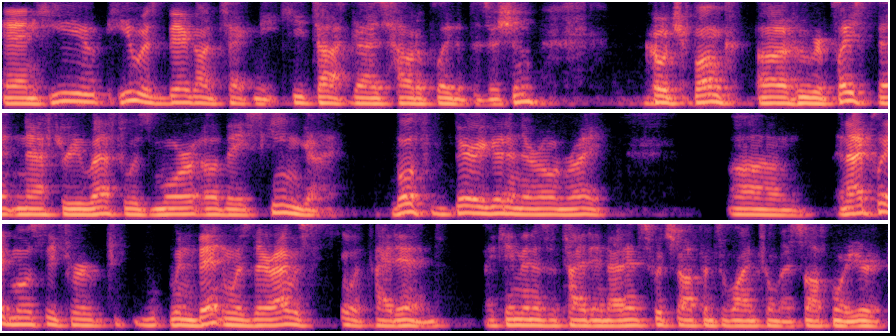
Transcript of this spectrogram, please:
And he he was big on technique. He taught guys how to play the position. Coach Funk, uh, who replaced Benton after he left, was more of a scheme guy. Both very good in their own right. Um, and I played mostly for when Benton was there. I was still a tight end. I came in as a tight end. I didn't switch to offensive line until my sophomore year.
